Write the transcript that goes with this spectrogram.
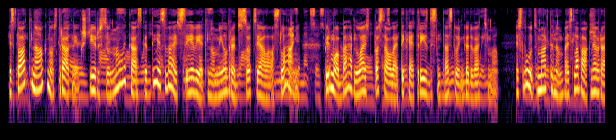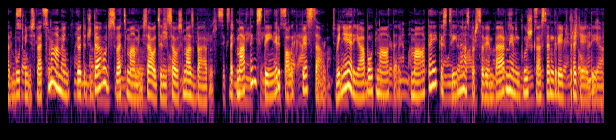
Es pati nāku no strādnieku šķiras, un man likās, ka diez vai sieviete no Mildredes sociālā slāņa pirmo bērnu laist pasaulē tikai 38 gadu vecumā. Es lūdzu Martinam, vai es labāk nevarētu būt viņas vecmāmiņa, jo taču daudzas vecmāmiņas audzina savus mazbērnus, bet Martins stingri palika pie sava. Viņai ir jābūt mātei, mātei, kas cīnās par saviem bērniem gluži kā sengrieķu traģēdijā.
